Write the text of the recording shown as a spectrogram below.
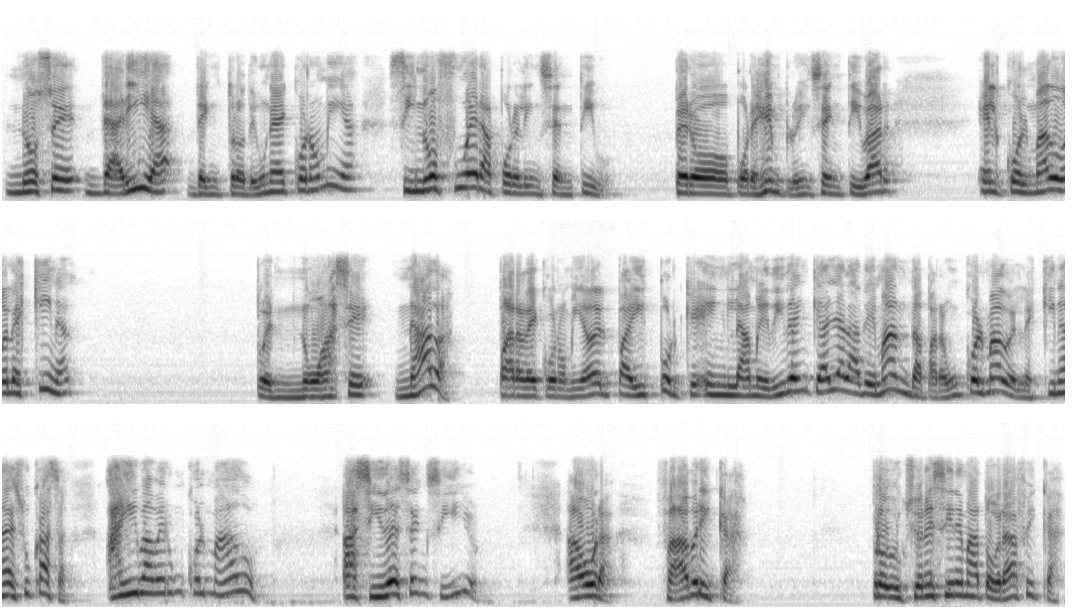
no se daría dentro de una economía si no fuera por el incentivo. Pero, por ejemplo, incentivar el colmado de la esquina, pues no hace nada para la economía del país porque en la medida en que haya la demanda para un colmado en la esquina de su casa, ahí va a haber un colmado. Así de sencillo. Ahora, fábricas, producciones cinematográficas,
